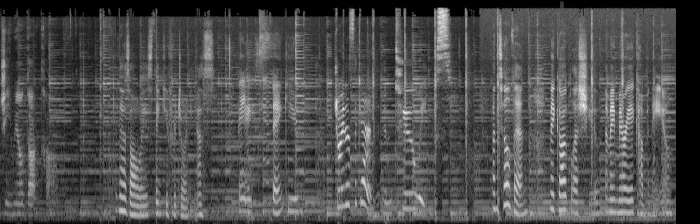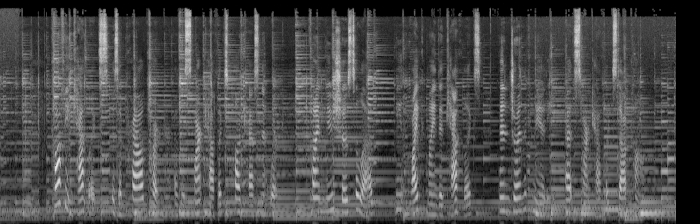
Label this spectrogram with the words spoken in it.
gmail.com. And as always, thank you for joining us. Thanks. Thank you. Join us again in two weeks. Until then, may God bless you and may Mary accompany you. Coffee and Catholics is a proud partner of the Smart Catholics Podcast Network. Find new shows to love, meet like minded Catholics, and join the community at smartcatholics.com.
